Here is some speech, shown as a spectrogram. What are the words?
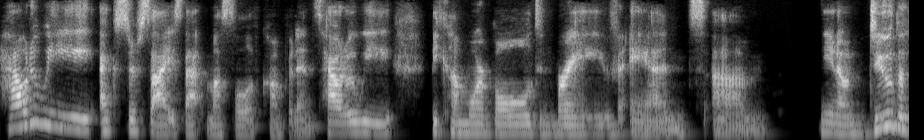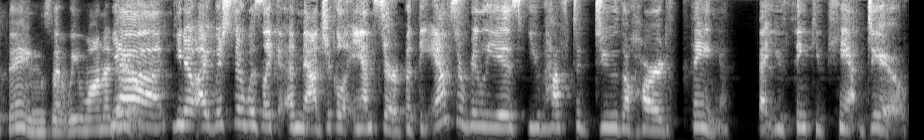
How do we exercise that muscle of confidence? How do we become more bold and brave and um, you know do the things that we want to yeah, do? Yeah you know i wish there was like a magical answer but the answer really is you have to do the hard thing that you think you can't do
